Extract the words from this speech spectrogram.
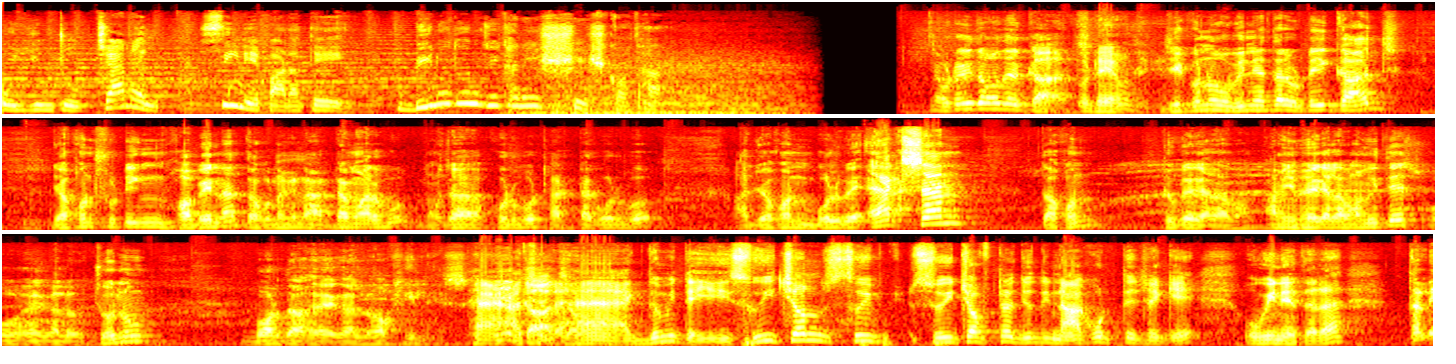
ও ইউটিউব চ্যানেল সিনে পাড়াতে বিনোদন যেখানে শেষ কথা। ওটাই তো আমাদের কাজ। ওটাই আমাদের যে কোনো অভিনেতার ওটাই কাজ। যখন শুটিং হবে না তখন এখানে আড্ডা মারবো মজা করব ঠাট্টা করব। আর যখন বলবে অ্যাকশন তখন ঢুকে গেলাম আমি হয়ে গেলাম অমিতেশ ও হয়ে গেল চনু। বর্দা হয়ে গেল অখিলেশ। হ্যাঁ আসলে হ্যাঁ একদমই তাই। এই সুইচ অন সুইচ সুইচ অফটা যদি না করতে শেখে অভিনেতারা তাহলে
